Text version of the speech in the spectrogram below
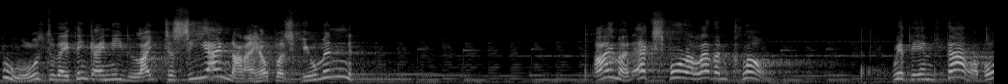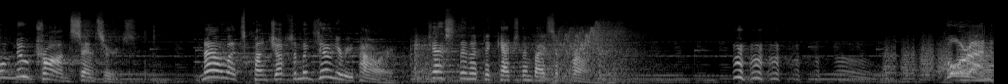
Fools, do they think I need light to see? I'm not a helpless human. I'm an X411 clone with infallible neutron sensors. Now let's punch up some auxiliary power, just enough to catch them by surprise. Coran,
